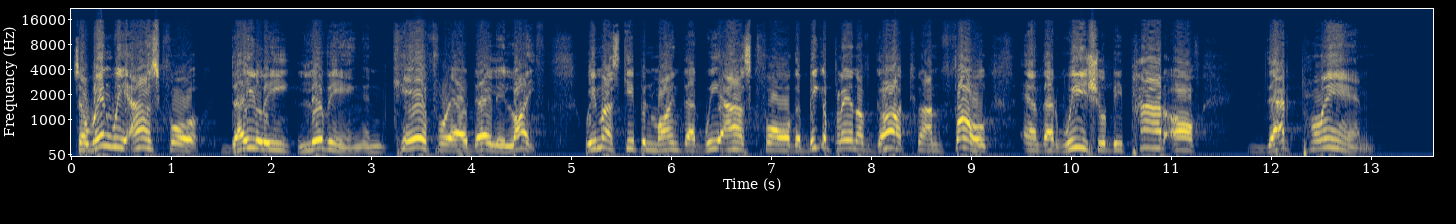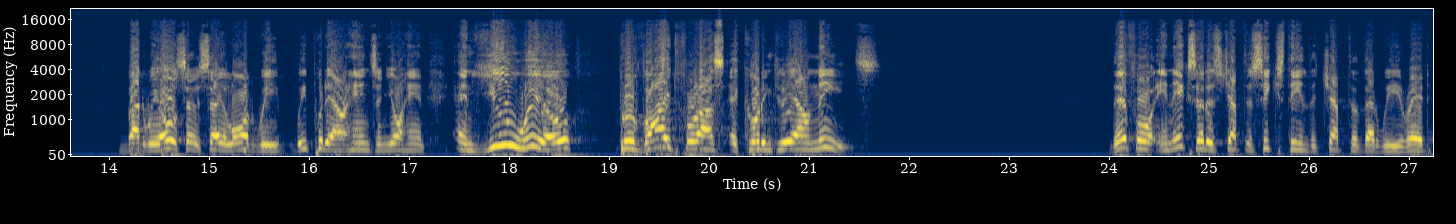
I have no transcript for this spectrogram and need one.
So when we ask for daily living and care for our daily life, we must keep in mind that we ask for the bigger plan of God to unfold and that we should be part of that plan. But we also say, Lord, we, we put our hands in your hand and you will provide for us according to our needs. Therefore, in Exodus chapter 16, the chapter that we read,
